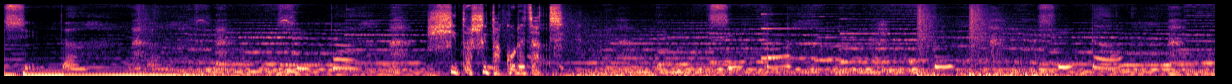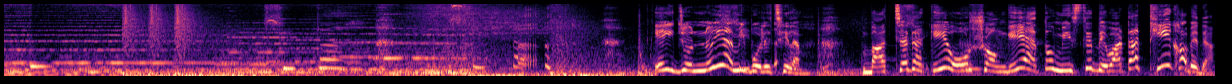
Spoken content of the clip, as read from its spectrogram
সীতা সীতা। সীতা সীতা করে যাচ্ছে। এই জন্যই আমি বলেছিলাম বাচ্চাটাকে ওর সঙ্গে এত মিশতে দেওয়াটা ঠিক হবে না।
